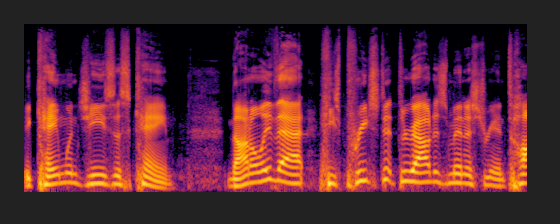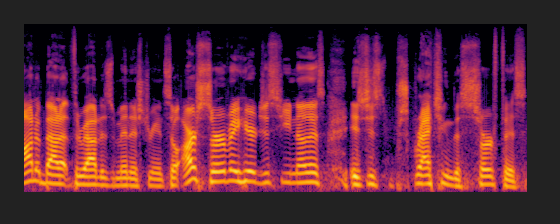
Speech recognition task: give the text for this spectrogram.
It came when Jesus came. Not only that, he's preached it throughout his ministry and taught about it throughout his ministry. And so our survey here, just so you know this, is just scratching the surface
